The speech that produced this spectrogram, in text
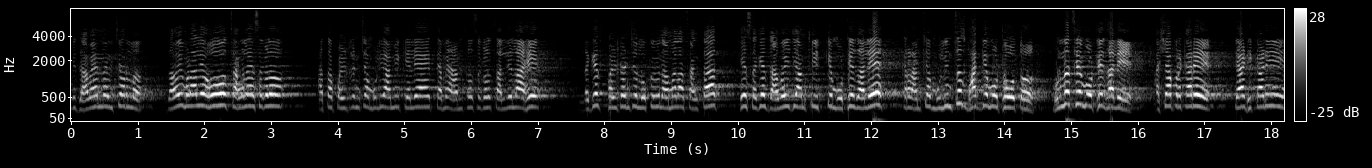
मी जावयांना विचारलं जावई म्हणाले हो, हो चांगलं आहे सगळं. आता फलटणच्या मुली आम्ही केल्या आहेत त्यामुळे आमचं सगळं चाललेलं आहे. लगेच फलटणचे लोक येऊन आम्हाला सांगतात हे सगळे जावई जे आमचे इतके मोठे झाले कारण आमच्या मुलींचंच भाग्य मोठं होतं. म्हणूनच हे मोठे झाले. अशा प्रकारे त्या ठिकाणी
